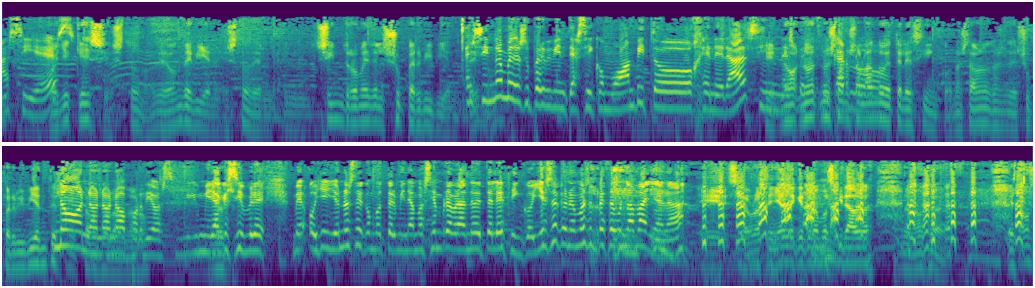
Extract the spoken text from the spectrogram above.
Así es. Oye, ¿qué es esto, no? ¿De dónde viene esto del el síndrome del superviviente? El síndrome del superviviente, así como ámbito general, Sí, sin no, no, no estamos hablando de Telecinco, no estamos hablando de supervivientes. No, no, no, no, por Dios. Mira que siempre... me- oye, yo no sé cómo terminamos siempre hablando de Telecinco. Y eso que no hemos empezado una mañana. Eh, será una señal de que tenemos que ir a... No, vamos a ver. Estamos,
